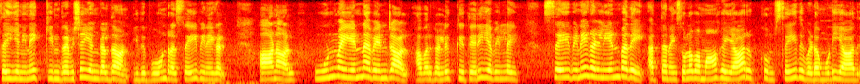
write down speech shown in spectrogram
செய்ய நினைக்கின்ற விஷயங்கள்தான் இது போன்ற செய்வினைகள். ஆனால் உண்மை என்னவென்றால் அவர்களுக்கு தெரியவில்லை. செய்வினைகள் என்பதை அத்தனை சுலபமாக யாருக்கும் செய்துவிட முடியாது.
